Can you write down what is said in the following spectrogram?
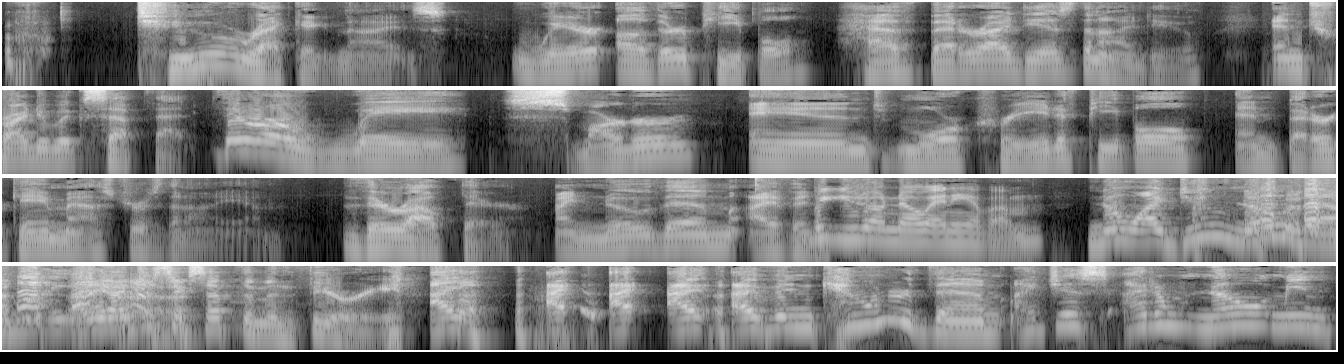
to recognize where other people have better ideas than I do and try to accept that. There are way smarter and more creative people and better game masters than I am. They're out there. I know them. I've been, But you don't know any of them. No, I do know them. I, I, I just accept them in theory. I, I, I, I, I've encountered them. I just, I don't know. I mean,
